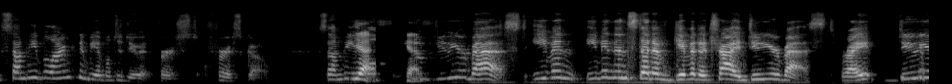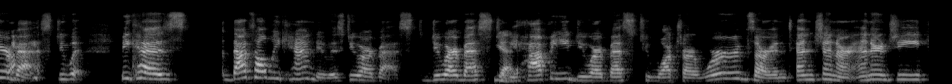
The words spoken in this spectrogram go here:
some people aren't going to be able to do it first, first go. Some people yes, yes. Know, do your best. Even even instead of give it a try, do your best, right? Do your right. best. Do it because that's all we can do is do our best. Do our best to yes. be happy, do our best to watch our words, our intention, our energy,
